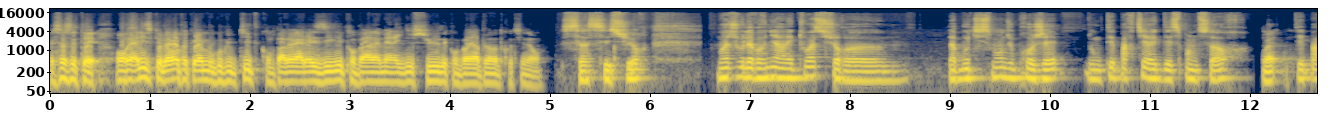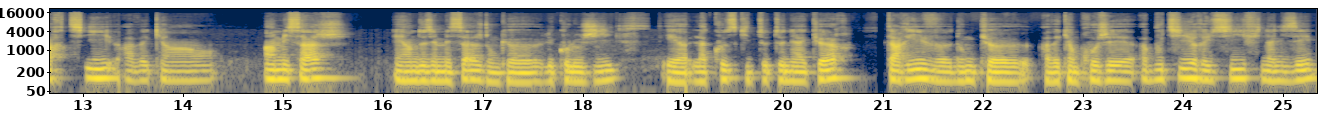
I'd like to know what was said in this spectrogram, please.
Et ça, c'était, on réalise que l'Europe est quand même beaucoup plus petite comparée à l'Asie, comparée à l'Amérique du Sud et comparée à plein d'autres continents. Ça, c'est sûr. Moi, je voulais revenir avec toi sur euh, l'aboutissement du projet. Donc, tu es parti avec des sponsors. Ouais. Tu es parti avec un, un message et un deuxième message, donc euh, l'écologie et euh, la cause qui te tenait à cœur. Tu arrives donc avec un projet abouti, réussi, finalisé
